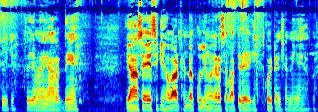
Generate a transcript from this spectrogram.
ठीक है तो ये मैंने यहाँ रख दिए हैं। यहाँ से एसी की हवा ठंडा कूलिंग वगैरह सब आती रहेगी। कोई टेंशन नहीं है यहाँ पर।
